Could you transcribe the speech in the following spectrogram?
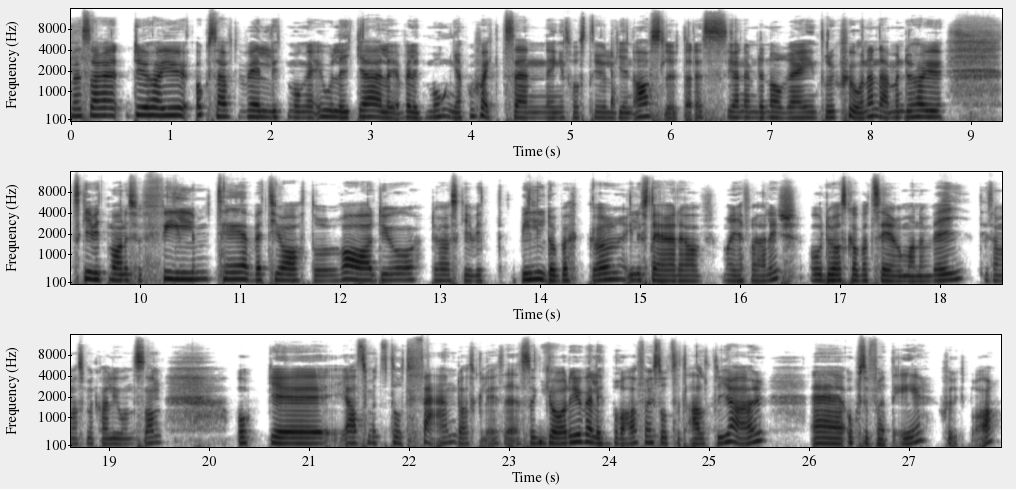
Men Sara, du har ju också haft väldigt många olika, eller väldigt många projekt sedan Engelsfors-trilogin avslutades. Jag nämnde några i introduktionen där, men du har ju skrivit manus för film, tv, teater och radio. Du har skrivit bilderböcker illustrerade av Maria Frölich och du har skapat serieromanen Vi tillsammans med Carl Jonsson. Och eh, ja, som ett stort fan då skulle jag säga så går det ju väldigt bra för i stort sett allt du gör. Eh, också för att det är sjukt bra.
